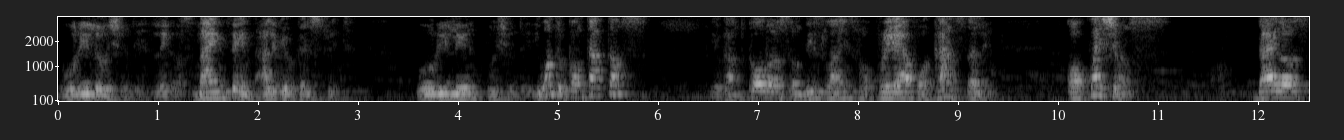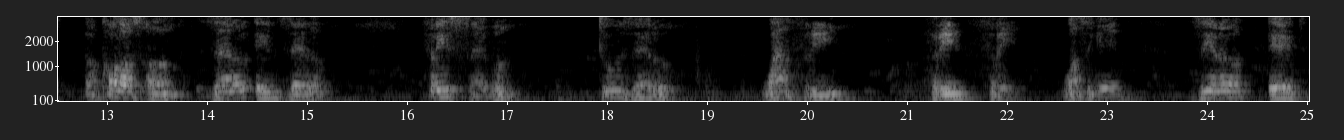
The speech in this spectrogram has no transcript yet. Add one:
Orile Oshodi, Lagos. 19 Alimioke Street, Orile Oshodi. You want to contact us? You can call us on these lines for prayer, for counseling, or questions. Dial us or call us on 080 37 20 1333. Once again, 080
